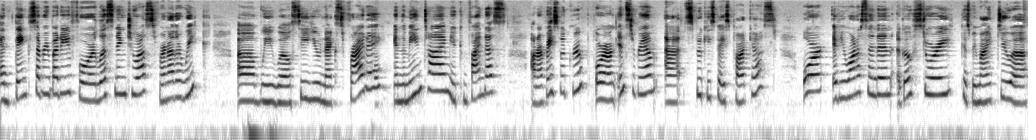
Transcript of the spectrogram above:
And thanks, everybody, for listening to us for another week. Um, we will see you next Friday. In the meantime, you can find us on our Facebook group or on Instagram at Spooky Space Podcast. Or if you want to send in a ghost story, because we might do a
